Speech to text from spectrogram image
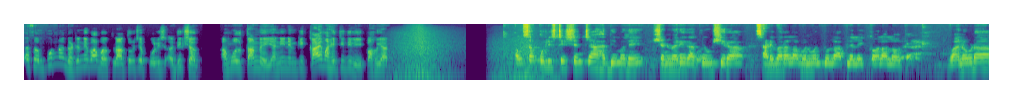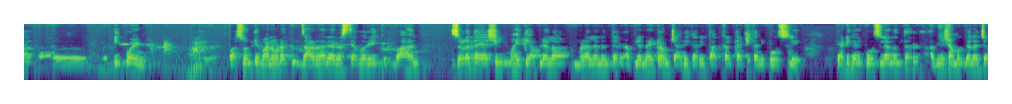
या संपूर्ण घटनेबाबत लातूरचे पोलीस अधीक्षक अमोल तांबे यांनी नेमकी काय माहिती दिली पाहुयात. औसा पोलीस स्टेशनच्या हद्दीमध्ये शनिवारी रात्री उशिरा साडेबाराला वन वन टूला आपल्याला एक कॉल आला होता. वानवडा टी पॉइंटपासून ते वानवडा जाणाऱ्या रस्त्यावर एक वाहन जळत आहे अशी माहिती आपल्याला मिळाल्यानंतर आपल्या नाईट राऊंडचे अधिकारी तात्काळ त्या ठिकाणी पोहोचले. त्या ठिकाणी पोहोचल्यानंतर अग्निशामक दलाच्या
